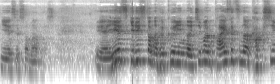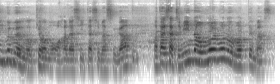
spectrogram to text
イエス様です。イエス・キリストの福音の一番大切な核心部分を今日もお話しいたしますが私たちみんな重いものを持ってます。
